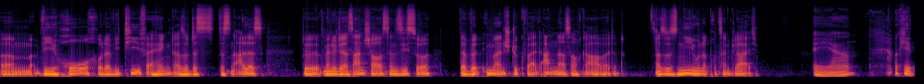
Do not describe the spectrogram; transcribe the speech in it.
ähm, wie hoch oder wie tief er hängt. Also das, das sind alles, du, wenn du dir das anschaust, dann siehst du, da wird immer ein Stück weit anders auch gearbeitet. Also es ist nie 100% gleich. Ja. Okay,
